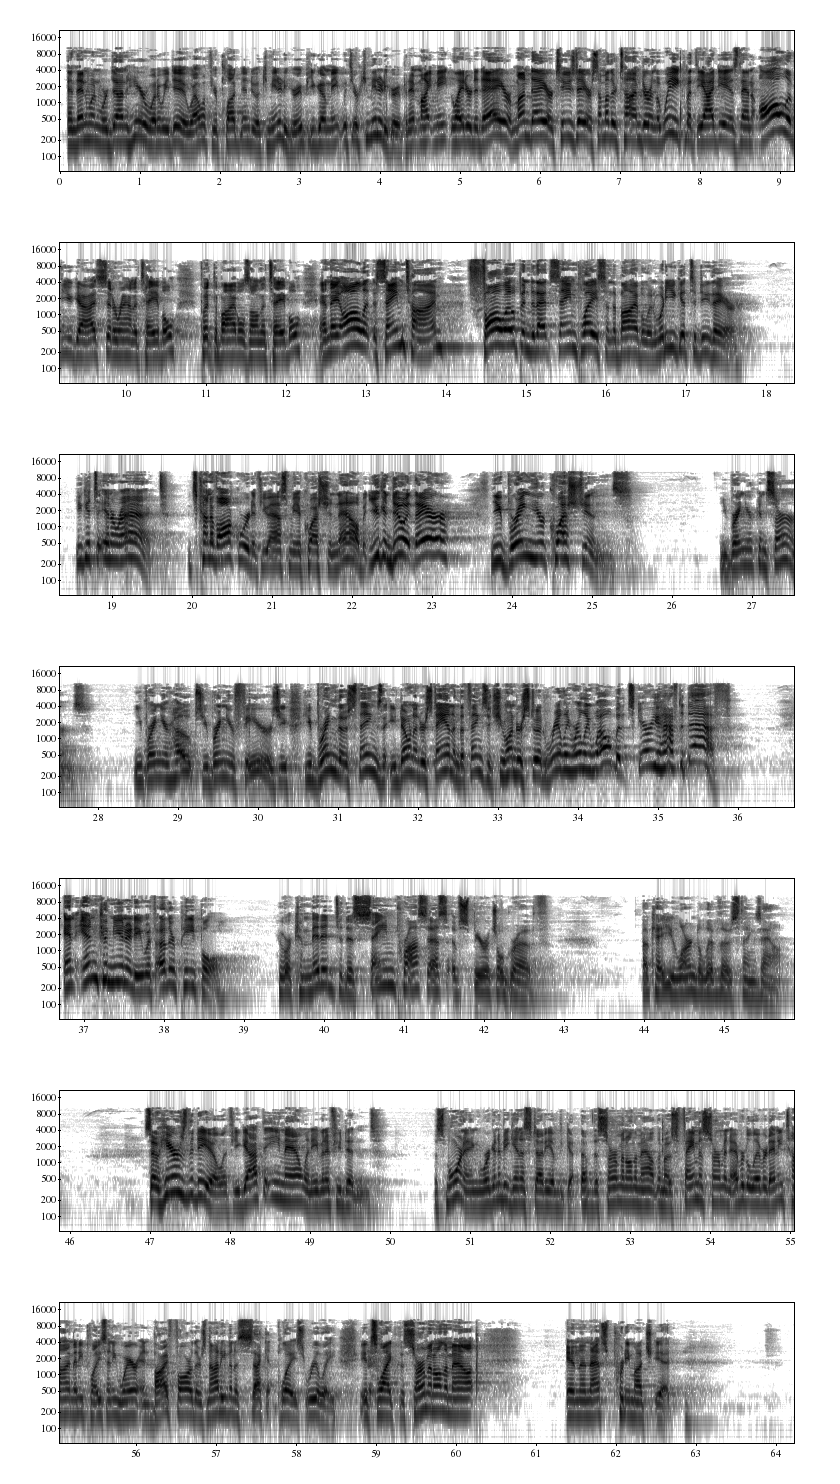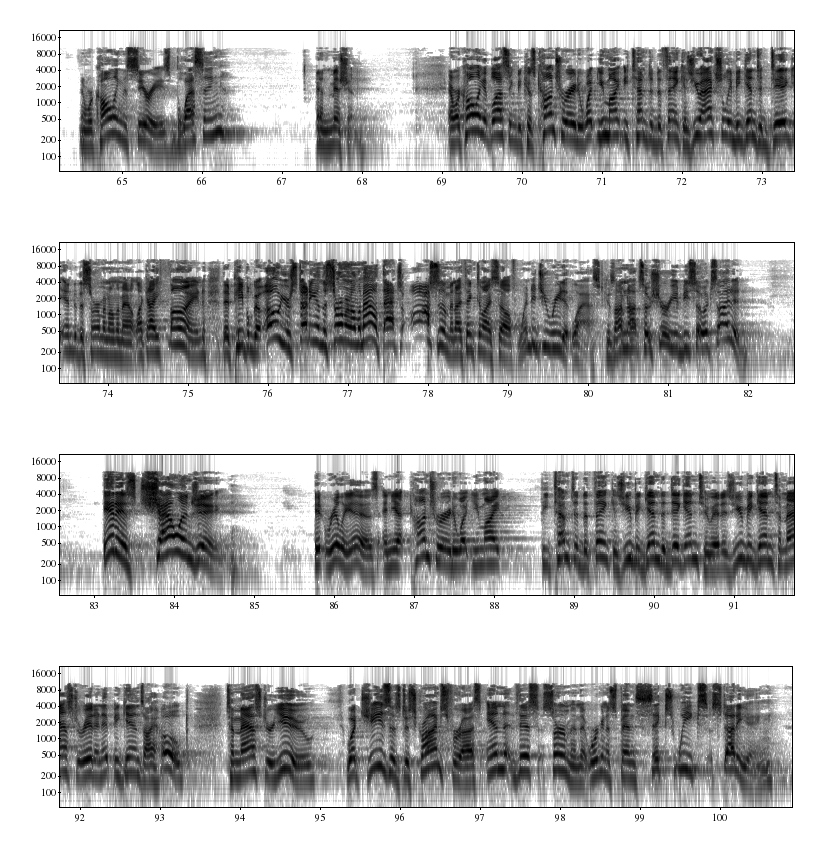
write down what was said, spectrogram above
And then when we're done here, what do we do? Well, if you're plugged into a community group, you go meet with your community group. And it might meet later today or Monday or Tuesday or some other time during the week. But the idea is then all of you guys sit around a table, put the Bibles on the table, and they all at the same time fall open to that same place in the Bible. And what do you get to do there? You get to interact. It's kind of awkward if you ask me a question now, but you can do it there. You bring your questions. You bring your concerns. You bring your hopes, you bring your fears, you, you bring those things that you don't understand and the things that you understood really, really well, but it scare you half to death. And in community with other people who are committed to this same process of spiritual growth, okay, you learn to live those things out. So here's the deal. If you got the email and even if you didn't, this morning, we're going to begin a study of the, of the, Sermon on the Mount, the most famous sermon ever delivered, anytime, any place, anywhere, and by far, there's not even a second place, really. It's like the Sermon on the Mount, and then that's pretty much it. And we're calling the series Blessing and Mission. And we're calling it blessing because contrary to what you might be tempted to think, as you actually begin to dig into the Sermon on the Mount, like I find that people go, Oh, you're studying the Sermon on the Mount. That's awesome. And I think to myself, when did you read it last? Because I'm not so sure you'd be so excited. It is challenging. It really is. And yet, contrary to what you might be tempted to think as you begin to dig into it, as you begin to master it, and it begins, I hope, to master you, what Jesus describes for us in this sermon that we're going to spend six weeks studying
